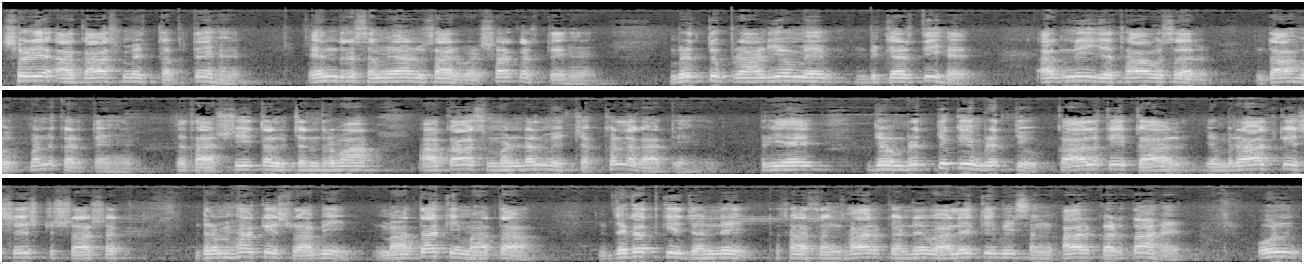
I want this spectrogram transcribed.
सूर्य आकाश में तपते हैं। इंद्र समयानुसार वर्षा करते हैं। मृत्यु प्राणियों में विचरती है। अग्नि यथावसर दाह उत्पन्न करते हैं तथा शीतल चंद्रमा आकाश मंडल में चक्कर लगाते हैं। प्रिय, जो मृत्यु की मृत्यु, काल के काल, यमराज के श्रेष्ठ शासक, ब्रह्मा के स्वामी, माता की माता, जगत की जननी तथा संहार करने वाले की भी संहार करता है, उन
